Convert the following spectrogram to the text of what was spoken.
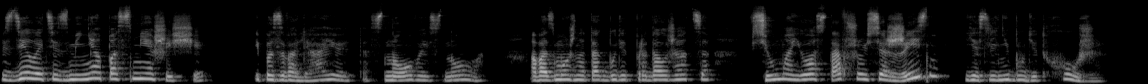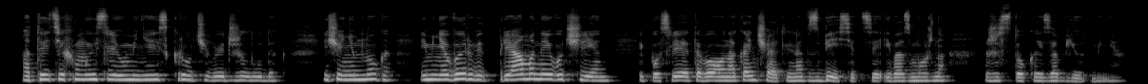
сделать из меня посмешище и позволяю это снова и снова. А возможно, так будет продолжаться всю мою оставшуюся жизнь, если не будет хуже. От этих мыслей у меня искручивает желудок. Еще немного, и меня вырвет прямо на его член, и после этого он окончательно взбесится и, возможно, жестоко изобьет меня.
